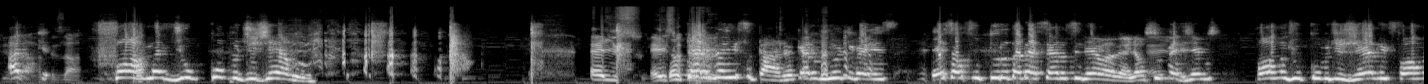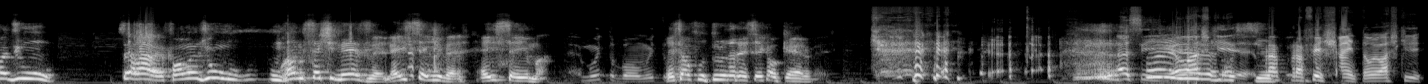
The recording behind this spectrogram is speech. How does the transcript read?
Bizarro, bizarro. Forma de um cubo de gelo. É isso, é isso. Eu quero ver isso, cara. Eu quero muito ver isso. Esse é o futuro da DC no cinema, velho. É o é Super isso. Gêmeos, forma de um cubo de gelo e forma de um. Sei lá, é forma de um, um hamster chinês, velho. É isso aí, velho. É isso aí, mano. É muito bom, muito Esse bom. é o futuro da DC que eu quero, velho. assim, eu acho que, pra, pra, fechar então, eu acho que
